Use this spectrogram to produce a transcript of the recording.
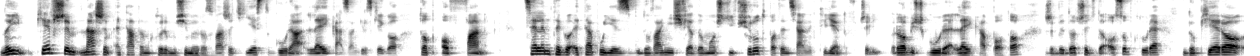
No i pierwszym naszym etapem, który musimy rozważyć, jest góra lejka z angielskiego top of funnel. Celem tego etapu jest zbudowanie świadomości wśród potencjalnych klientów, czyli robisz górę lejka po to, żeby dotrzeć do osób, które dopiero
